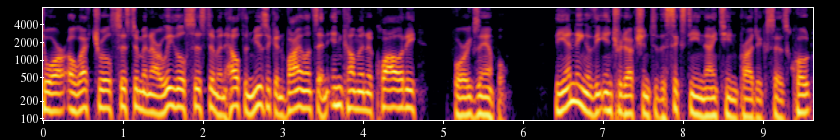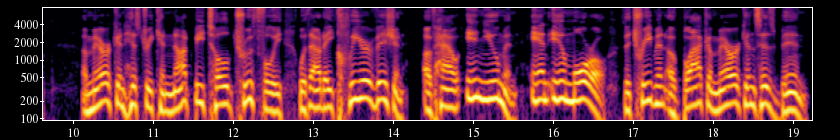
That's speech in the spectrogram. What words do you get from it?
to our electoral system and our legal system and health and music and violence and income inequality, for example. The ending of the introduction to the 1619 Project says, quote, American history cannot be told truthfully without a clear vision of how inhuman and immoral the treatment of black Americans has been.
